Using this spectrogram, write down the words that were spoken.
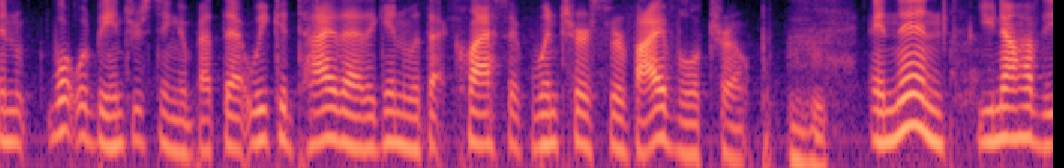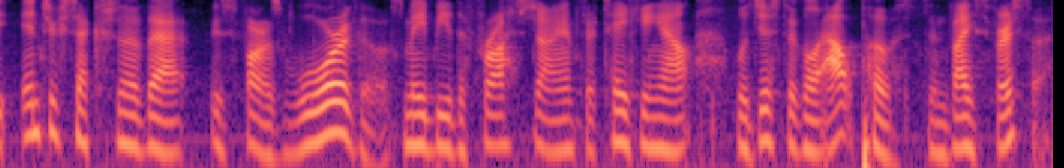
And what would be interesting about that, we could tie that again with that classic winter survival trope. Mm-hmm. And then you now have the intersection of that as far as war goes. Maybe the frost giants are taking out logistical outposts and vice versa.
